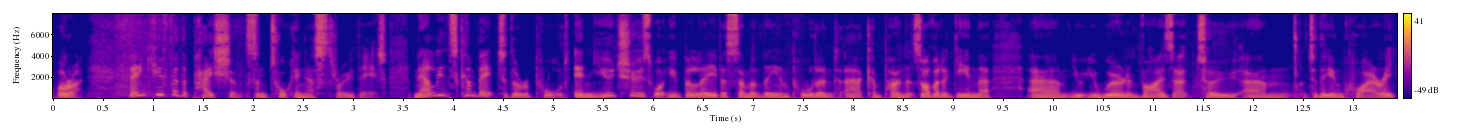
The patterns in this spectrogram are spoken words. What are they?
All right. Thank you for the patience in talking us through that. Now let's come back to the report and you choose what you believe are some of the important uh, components of it. Again, the, um, you, you, were an advisor to, um, to the inquiry,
